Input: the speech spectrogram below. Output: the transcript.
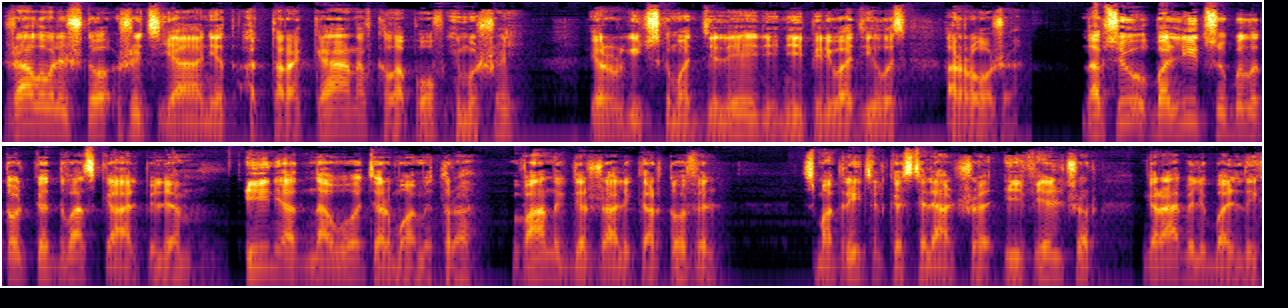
Жаловались, что житья нет от тараканов, клопов и мышей. В хирургическом отделении не переводилась рожа. На всю больницу было только два скальпеля и ни одного термометра. В ваннах держали картофель. Смотритель, костелянша и фельдшер грабили больных,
